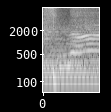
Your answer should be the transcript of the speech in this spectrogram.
it's not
